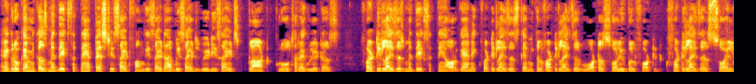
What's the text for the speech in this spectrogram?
agrochemicals में देख सकते हैं pesticide fungicide herbicides weedicides plant growth regulators fertilisers में देख सकते हैं organic fertilisers chemical fertiliser water soluble fertilisers soil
